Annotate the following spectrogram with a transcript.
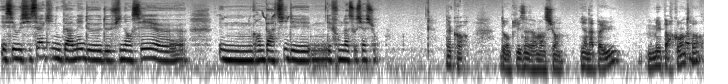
et c'est aussi ça qui nous permet de, de financer euh, une grande partie des, des fonds de l'association. D'accord. Donc les interventions, il n'y en a pas eu. Mais par contre,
